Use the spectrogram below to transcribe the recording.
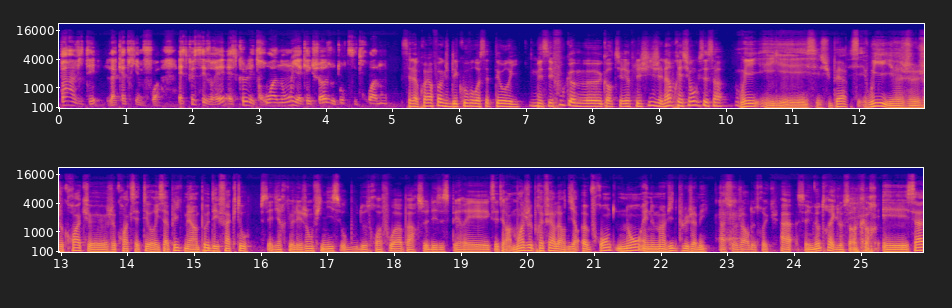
pas invité la quatrième fois. Est-ce que c'est vrai? Est-ce que les trois noms, il y a quelque chose autour de ces trois noms? C'est la première fois que je découvre cette théorie. Mais c'est fou comme euh, quand tu y réfléchis, j'ai l'impression que c'est ça. Oui, et, et c'est super. Oui, je, je crois que je crois que cette théorie s'applique, mais un peu de facto. C'est-à-dire que les gens finissent au bout de trois fois par se désespérer, etc. Moi, je préfère leur dire upfront non et ne m'invite plus jamais à ce genre de truc. Ah, c'est une autre règle, ça encore. Et ça,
